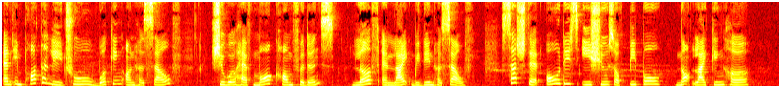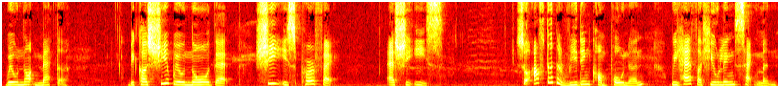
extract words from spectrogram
And importantly, through working on herself, she will have more confidence, love, and light within herself, such that all these issues of people not liking her will not matter. Because she will know that she is perfect as she is. So after the reading component, we have a healing segment.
